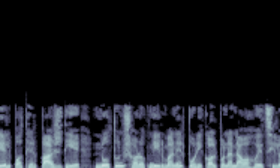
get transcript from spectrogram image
রেলপথের পাশ দিয়ে নতুন সড়ক নির্মাণের পরিকল্পনা নেওয়া হয়েছিল।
